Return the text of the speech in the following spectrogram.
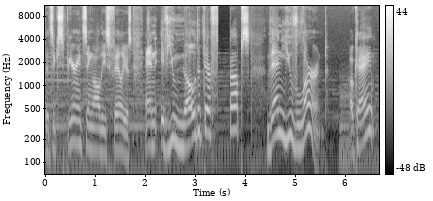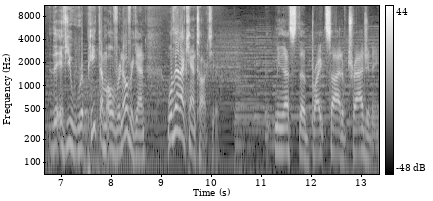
that's experiencing all these failures. And if you know that they're ups, then you've learned. Okay? If you repeat them over and over again, well, then I can't talk to you. I mean, that's the bright side of tragedy.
